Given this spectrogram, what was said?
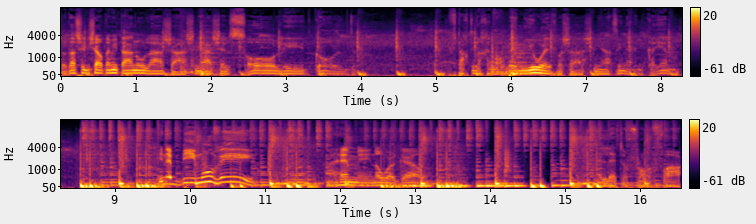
תודה שנשארתם איתנו לשעה השנייה של סוליד גולד. הבטחתי לכם הרבה New Wave בשעה השנייה, אז הנה אני מקיים. הנה B-Movie! ההם מ-Nowhere Girl. A letter from afar.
